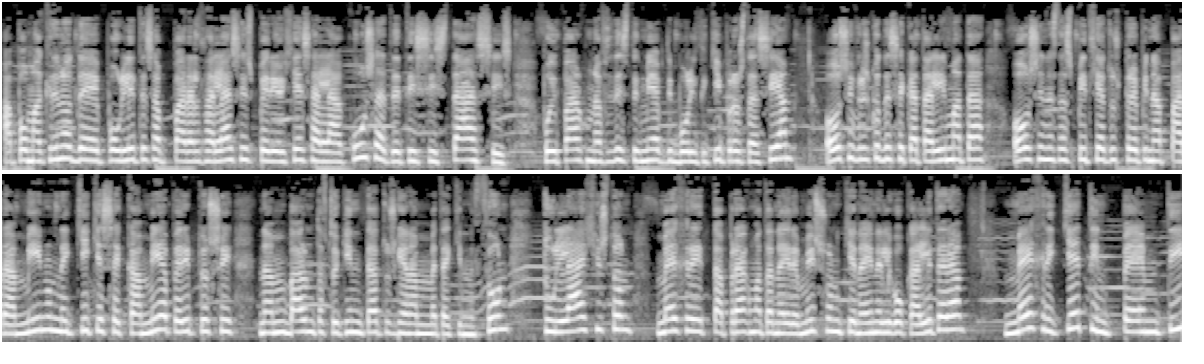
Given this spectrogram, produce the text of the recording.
Απομακρύνονται πολίτες από παραθαλάσσιες περιοχές αλλά ακούσατε τις συστάσεις που υπάρχουν αυτή τη στιγμή από την πολιτική προστασία. Όσοι βρίσκονται σε καταλήμματα, όσοι είναι στα σπίτια τους πρέπει να παραμείνουν εκεί και σε καμία περίπτωση να μην πάρουν τα αυτοκίνητά τους για να μετακινηθούν τουλάχιστον μέχρι τα πράγματα να ηρεμήσουν και να είναι λίγο καλύτερα. Μέχρι και την Πέμπτη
